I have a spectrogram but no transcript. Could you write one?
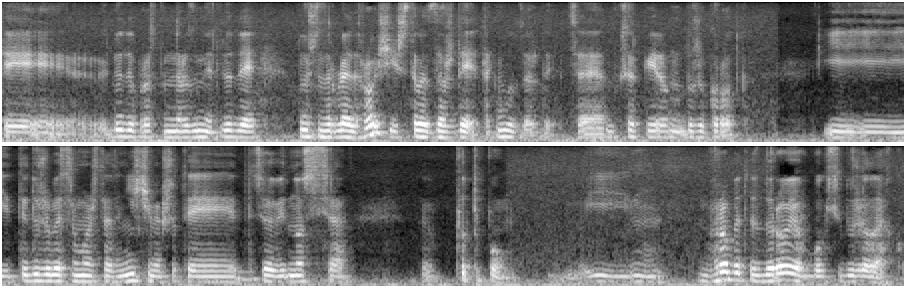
ти люди просто не розуміють. Люди думають, що заробляють гроші і що завжди. Так не буде завжди. Це боксерка дуже коротка. І ти дуже швидко можеш стати ніщим, якщо ти до цього відносишся е, по-тупому. І ну, гробити здоров'я в боксі дуже легко.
